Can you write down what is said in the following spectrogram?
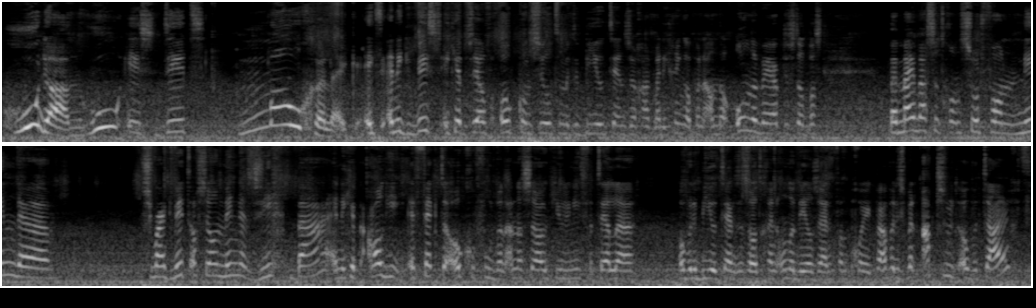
Hoe dan? Hoe is dit mogelijk? Ik, en ik wist, ik heb zelf ook consulten met de biotensor gehad, maar die gingen op een ander onderwerp. Dus dat was, bij mij was het gewoon een soort van minder zwart-wit of zo, minder zichtbaar. En ik heb al die effecten ook gevoeld, want anders zou ik jullie niet vertellen over de biotensor. Zou het geen onderdeel zijn van het project. Dus ik ben absoluut overtuigd.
